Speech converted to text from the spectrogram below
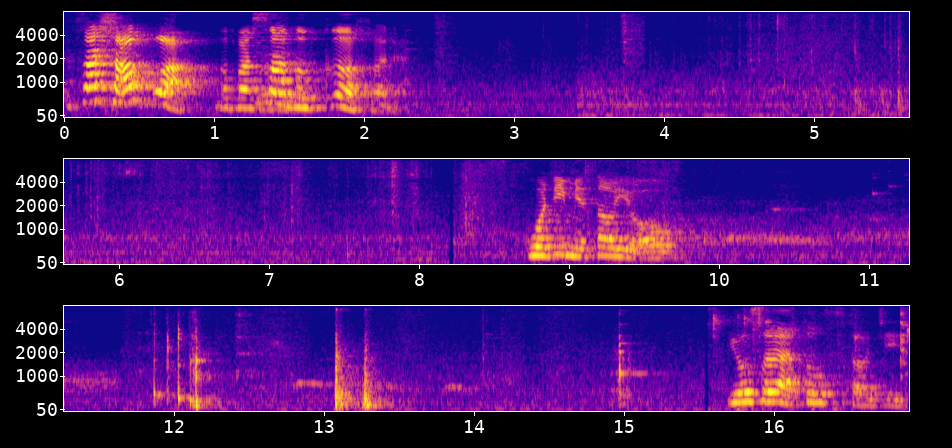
给咱上锅，我把蒜都搁好了，锅里面倒油，油烧完豆腐倒进去，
